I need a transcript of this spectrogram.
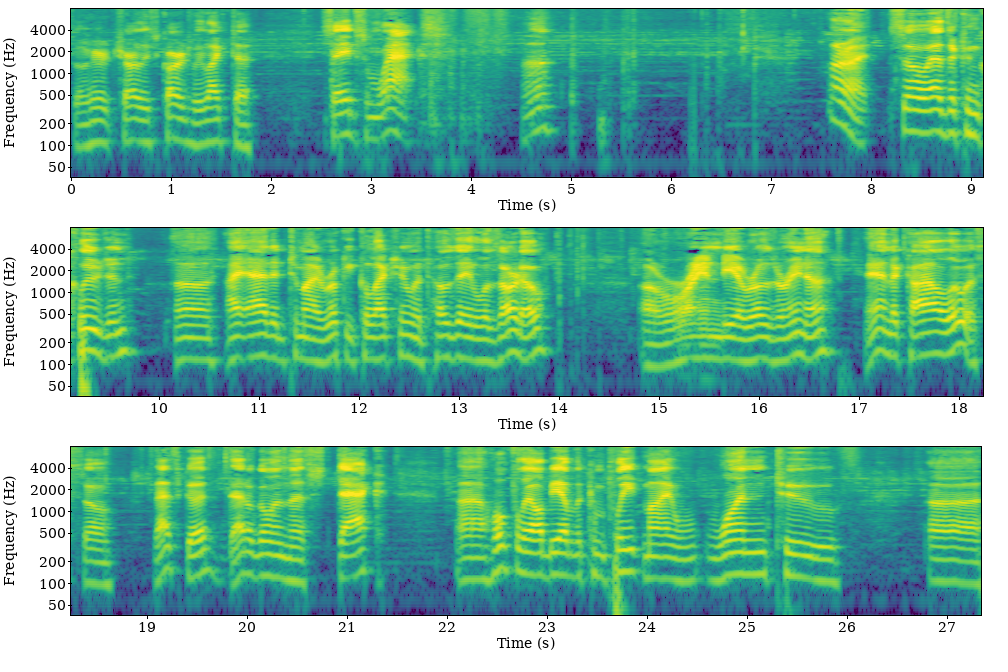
So here at Charlie's Cards, we like to save some wax. Huh? All right. So as a conclusion, uh, I added to my rookie collection with Jose Luzardo, a Randy Arozarena, and a Kyle Lewis. So that's good. That'll go in the stack. Uh, hopefully I'll be able to complete my 1 to, uh,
